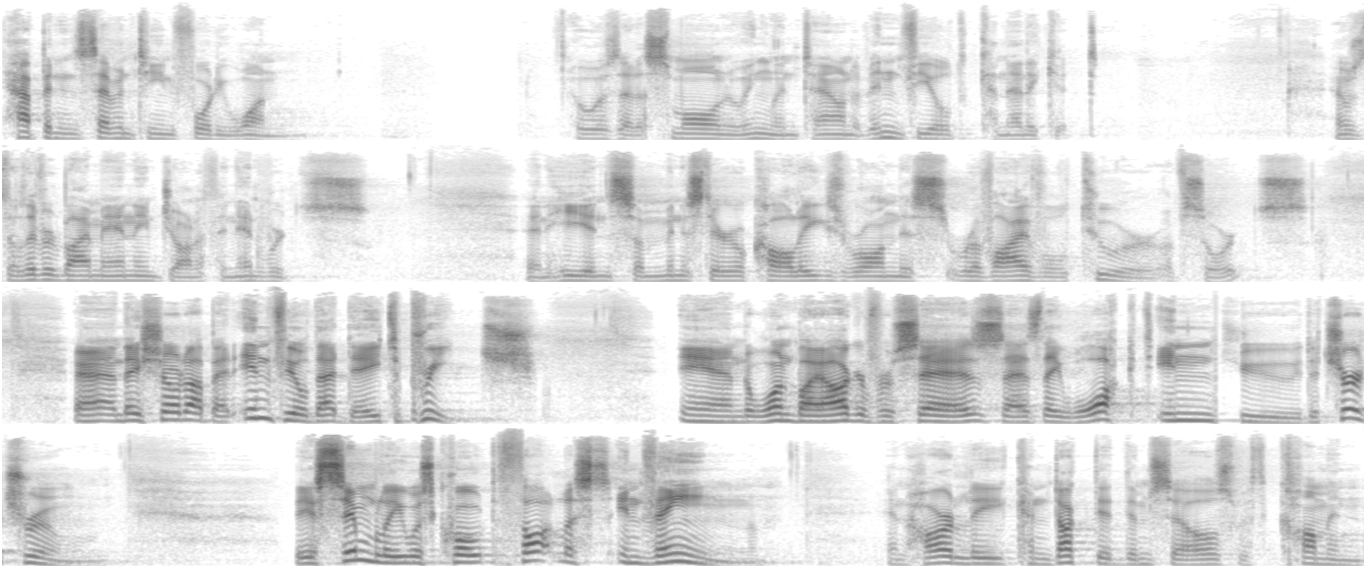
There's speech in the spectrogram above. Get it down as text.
happened in 1741. It was at a small New England town of Enfield, Connecticut. It was delivered by a man named Jonathan Edwards. And he and some ministerial colleagues were on this revival tour of sorts. And they showed up at Enfield that day to preach. And one biographer says, as they walked into the church room, the assembly was, quote, thoughtless in vain and hardly conducted themselves with common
